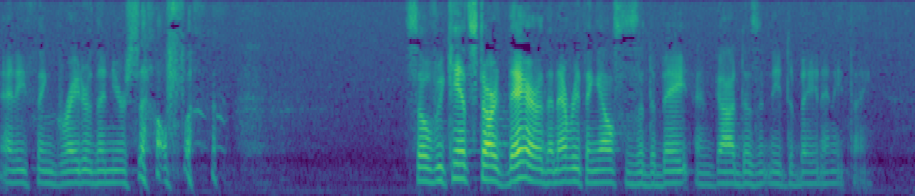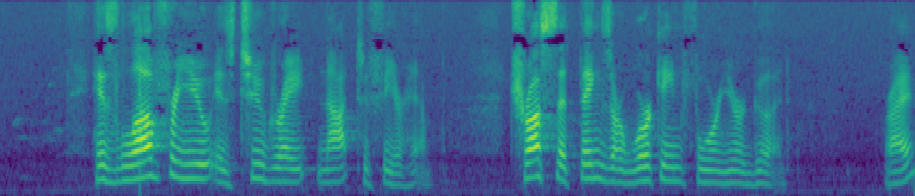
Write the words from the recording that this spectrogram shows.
anything greater than yourself. so if we can't start there, then everything else is a debate, and God doesn't need to debate anything. His love for you is too great not to fear him. Trust that things are working for your good, right?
